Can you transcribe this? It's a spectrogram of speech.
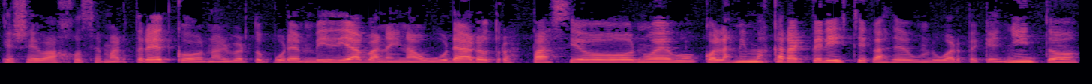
que lleva José Martret con Alberto Pura Envidia, van a inaugurar otro espacio nuevo con las mismas características de un lugar pequeñito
